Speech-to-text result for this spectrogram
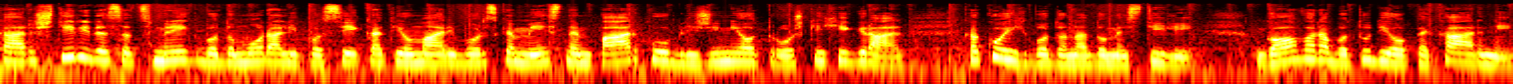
Kar 40 smrek bodo morali posekati v Mariborskem mestnem parku v bližini otroških igral. Kako jih bodo nadomestili? Govora bo tudi o pekarni.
